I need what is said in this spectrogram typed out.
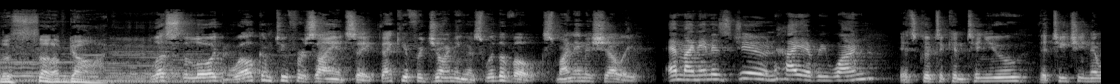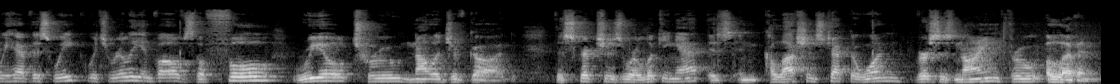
the Son of God. Bless the Lord. Welcome to For Zion's Sake. Thank you for joining us with the Volks. My name is Shelley. And my name is June. Hi, everyone. It's good to continue the teaching that we have this week, which really involves the full, real, true knowledge of God. The scriptures we're looking at is in Colossians chapter 1, verses 9 through 11.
